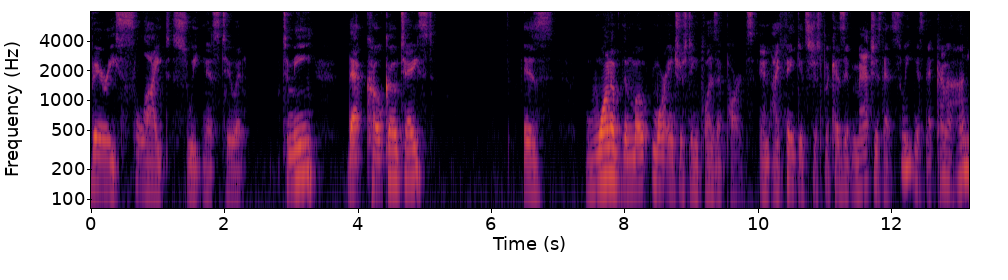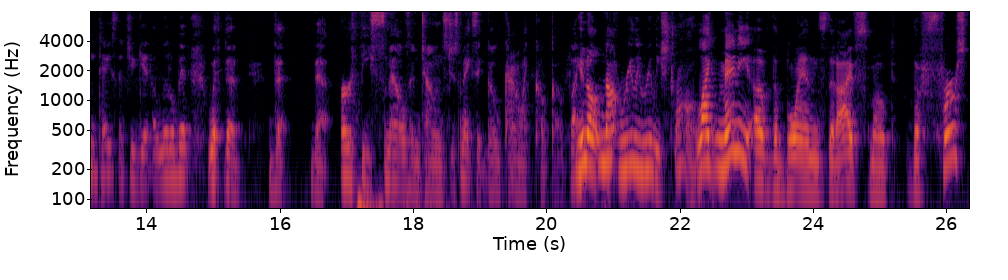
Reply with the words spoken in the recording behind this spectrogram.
very slight sweetness to it. To me, that cocoa taste is one of the mo- more interesting, pleasant parts, and I think it's just because it matches that sweetness, that kind of honey taste that you get a little bit with the the the earthy smells and tones just makes it go kind of like cocoa, but You know- not really, really strong. like many of the blends that I've smoked, the first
